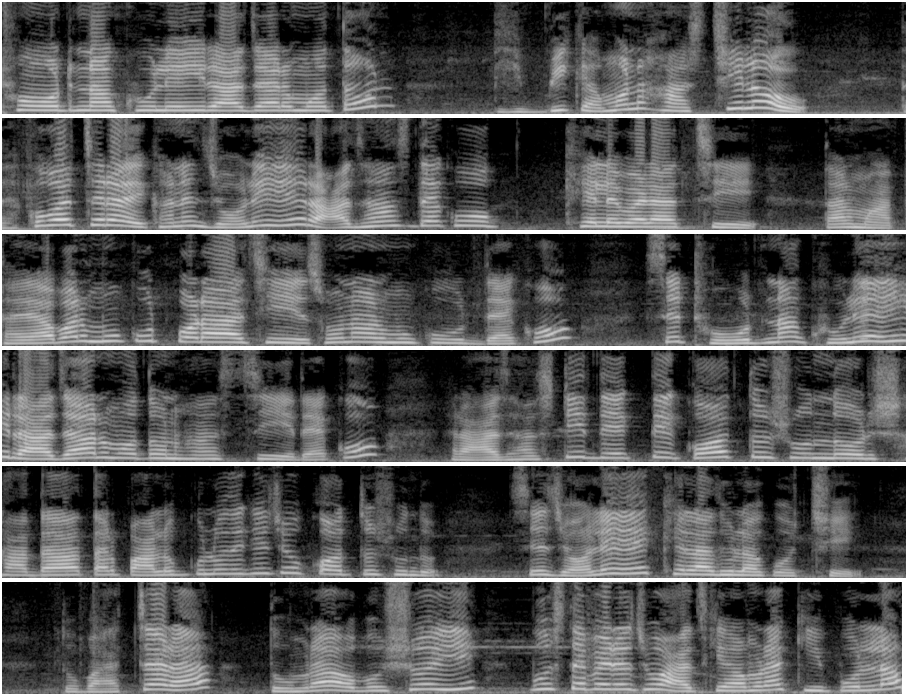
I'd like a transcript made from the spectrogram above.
ঠোঁট না খুলেই রাজার মতন দিব্যি কেমন হাসছিল। দেখো বাচ্চারা, এখানে জলে রাজহাঁস দেখো খেলে বেড়াচ্ছে। তার মাথায় আবার মুকুট পরা আছে, সোনার মুকুট। দেখো, সে ঠোঁট না খুলেই রাজার মতন হাসছে। দেখো রাজহাঁসটি দেখতে কত সুন্দর। সাদা তার পালকগুলো দেখেছ? কত সুন্দর। সে জলে খেলাধুলা করছে। তো বাচ্চারা, তোমরা অবশ্যই বুঝতে পেরেছ আজকে আমরা কি পড়লাম।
